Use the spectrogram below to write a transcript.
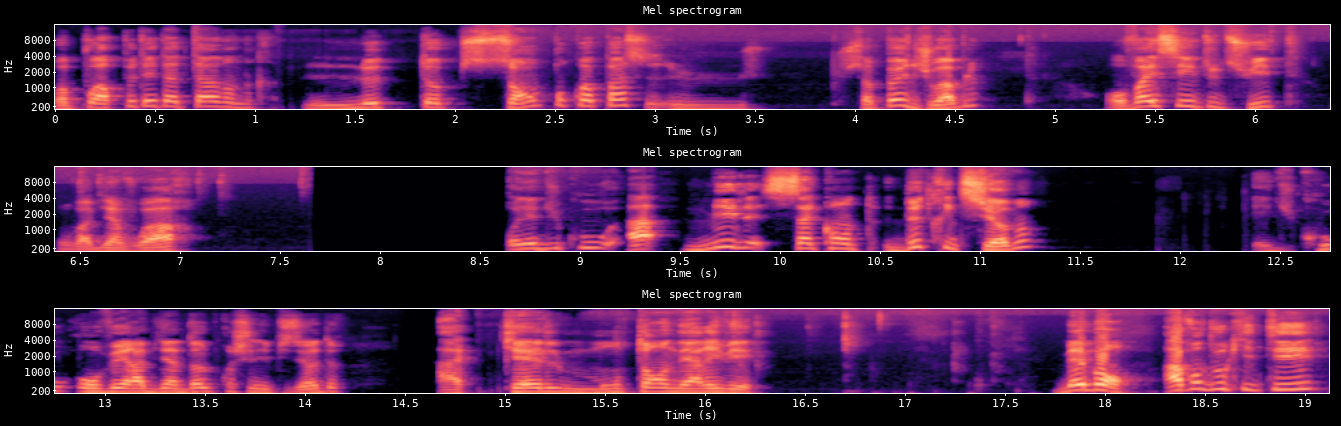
on va pouvoir peut-être atteindre le top 100, pourquoi pas? Ça peut être jouable. On va essayer tout de suite, on va bien voir. On est du coup à 1050 de Trixium. Et du coup, on verra bien dans le prochain épisode à quel montant on est arrivé. Mais bon, avant de vous quitter,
